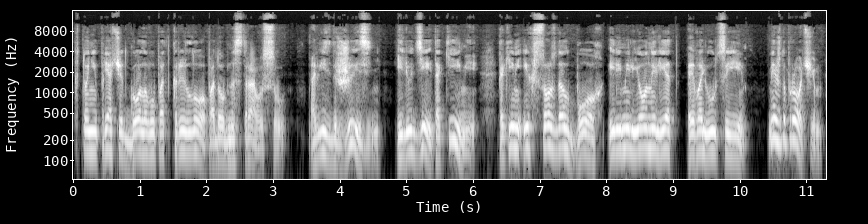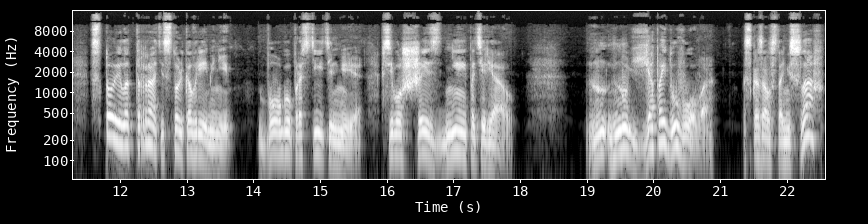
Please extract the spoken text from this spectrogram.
кто не прячет голову под крыло, подобно страусу. А видит жизнь и людей такими, какими их создал Бог или миллионы лет эволюции. Между прочим, стоило тратить столько времени. Богу простительнее, всего шесть дней потерял. «Ну, я пойду, Вова», — сказал Станислав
